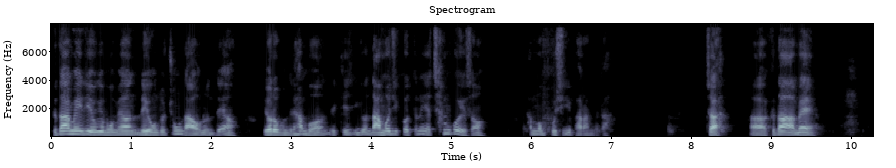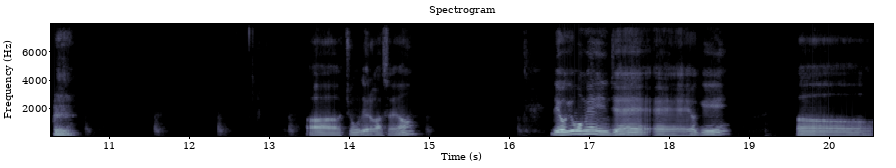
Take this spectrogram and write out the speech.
그 다음에 이제 여기 보면 내용도 쭉 나오는데요. 여러분들이 한번 이렇게 이건 나머지 것들은 참고해서 한번 보시기 바랍니다. 자, 아, 그 다음에 어, 쭉 내려가서요. 근데 여기 보면 이제 에, 여기 어,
